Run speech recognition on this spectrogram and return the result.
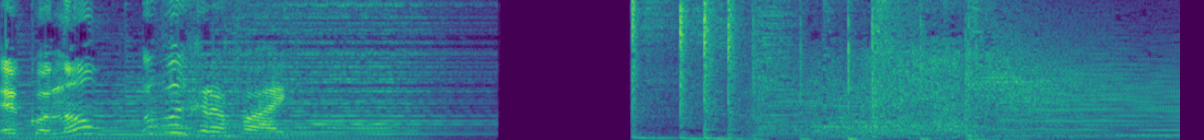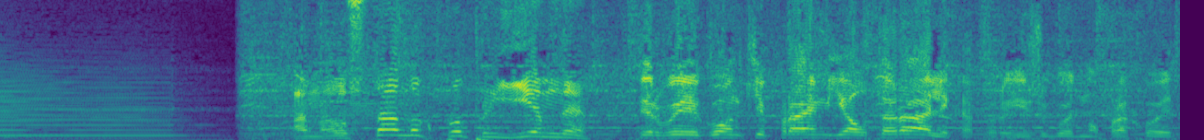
економ, вигравай. А наостанок про приємне. Впервые гонки Prime Ялта Ралли, которые ежегодно проходят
